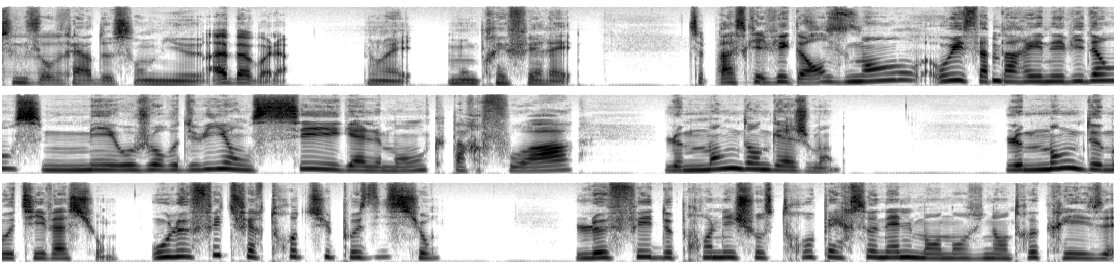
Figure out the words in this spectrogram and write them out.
Toujours faire de son mieux. Ah bah voilà. Ouais, mon préféré. Parce qu'effectivement, oui, ça paraît une évidence, mais aujourd'hui, on sait également que parfois, le manque d'engagement, le manque de motivation, ou le fait de faire trop de suppositions, le fait de prendre les choses trop personnellement dans une entreprise,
